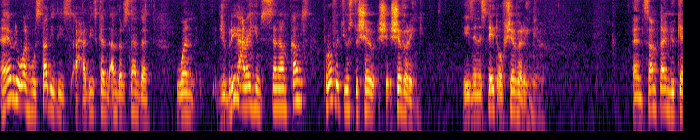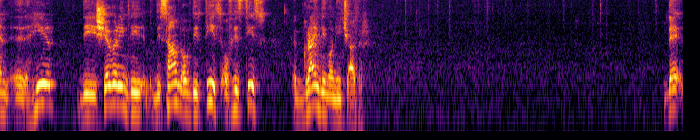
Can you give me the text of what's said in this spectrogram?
everyone who studied these ahadith can understand that when Jibril alayhi salam comes, Prophet used to shiv- sh- shivering. He's in a state of shivering. Yeah. And sometimes you can uh, hear the shivering, the, the sound of the teeth, of his teeth uh, grinding on each other. They,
